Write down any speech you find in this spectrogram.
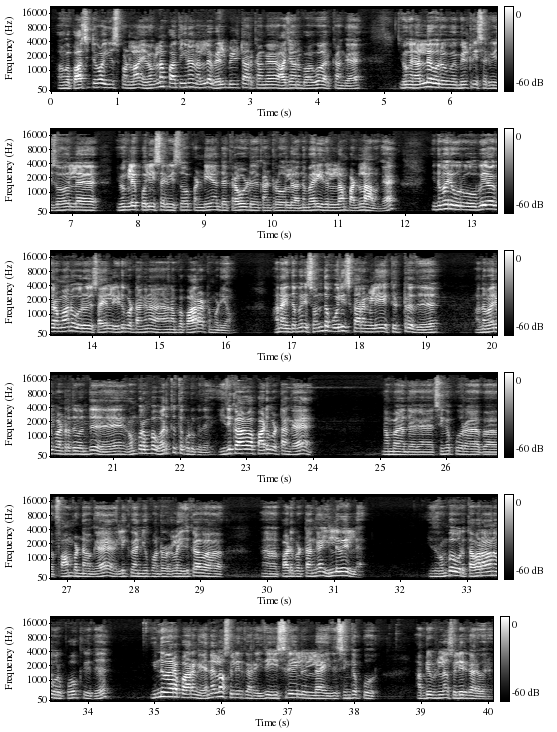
அவங்க பாசிட்டிவாக யூஸ் பண்ணலாம். இவங்கெல்லாம் பார்த்தீங்கன்னா நல்ல வெல் பில்ட்டாக இருக்காங்க ஆஜானுபாகுவாக இருக்காங்க. இவங்க நல்ல ஒரு மிலிட்ரி சர்வீஸோ இல்லை இவங்களே போலீஸ் சர்வீஸோ பண்ணி அந்த க்ரௌடு கண்ட்ரோல் அந்த மாதிரி இதெல்லாம் பண்ணலாம் அவங்க. இந்த மாதிரி ஒரு உபயோகரமான ஒரு செயலில் ஈடுபட்டாங்கன்னா நம்ம பாராட்ட முடியும். ஆனால் இந்த மாதிரி சொந்த போலீஸ்காரங்களையே திட்டுறது அந்த மாதிரி பண்ணுறது வந்து ரொம்ப ரொம்ப வருத்தத்தை கொடுக்குது. இதுக்காக பாடுபட்டாங்க. நம்ம இந்த சிங்கப்பூரை ஃபார்ம் பண்ணவங்க லீக்வான்யூ பண்ணுறவர்கள்லாம் இதுக்காக பாடுபட்டாங்க. இல்லவே இல்லை. இது ரொம்ப ஒரு தவறான ஒரு போக்கு இது. இன்னும் வேற பாருங்கள் என்னெல்லாம் சொல்லியிருக்காரு? இது இஸ்ரேல் இல்லை இது சிங்கப்பூர். அப்படி இப்படிலாம் சொல்லியிருக்காரு அவர்.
